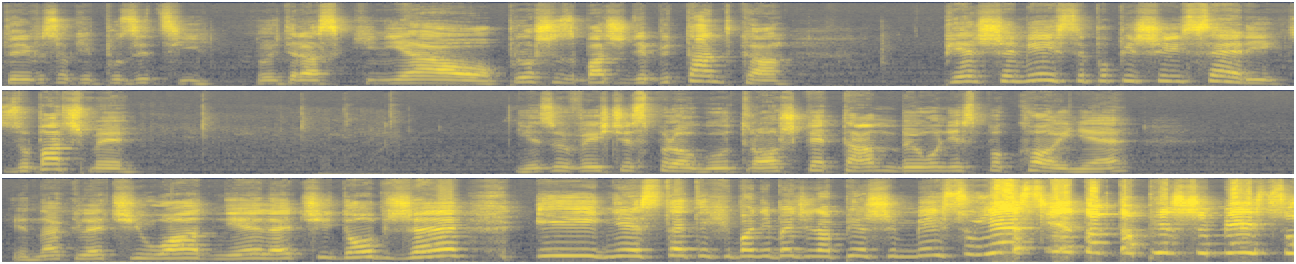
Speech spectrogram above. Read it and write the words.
tej wysokiej pozycji. No i teraz Kiniao, proszę zobaczyć, debiutantka, pierwsze miejsce po pierwszej serii, zobaczmy. Niezłe wyjście z progu, troszkę tam było niespokojnie. Jednak leci ładnie, leci dobrze i niestety chyba nie będzie na pierwszym miejscu. Jest jednak na pierwszym miejscu!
